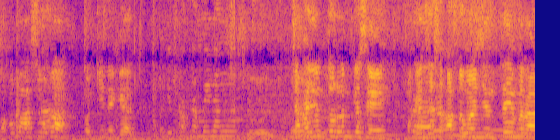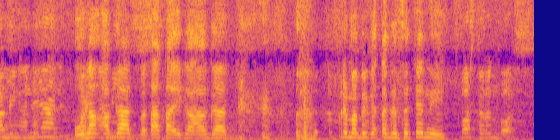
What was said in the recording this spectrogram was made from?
Mapapasok ka pag kinagat. Tsaka yung turon kasi, maganda sa katawan yan, te. Maraming ano yan. Unang agad, matatay ka agad. Pre, mabigat agad sa tiyan eh. Boss, turon, boss.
